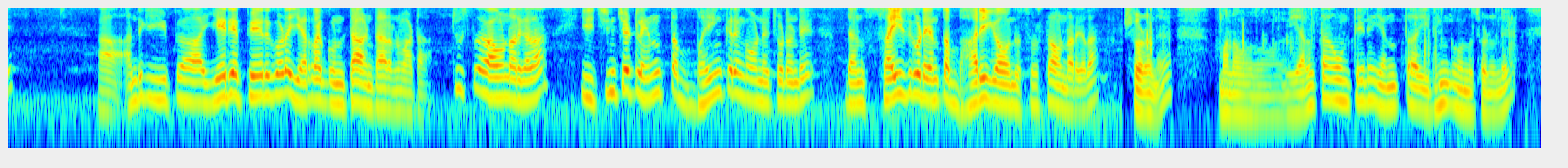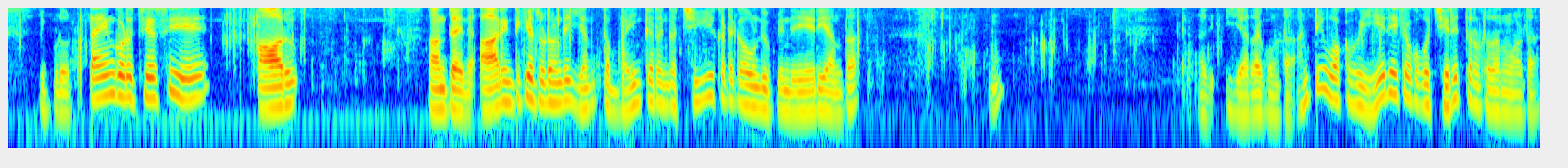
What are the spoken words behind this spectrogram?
అందుకే ఈ ఏరియా పేరు కూడా ఎర్రగుంట అంటారనమాట చూస్తూ ఉన్నారు కదా ఈ చించెట్లు ఎంత భయంకరంగా ఉన్నాయి చూడండి. దాని సైజు కూడా ఎంత భారీగా ఉందో చూస్తూ ఉన్నారు కదా. చూడండి మనం వెళ్తూ ఉంటేనే ఎంత ఇదిగా ఉందో చూడండి. ఇప్పుడు టైం కూడా వచ్చేసి ఆరు. అంతే అయింది ఆరింటికే చూడండి ఎంత భయంకరంగా చీకటిగా ఉండిపోయింది ఏరియా అంతా. అది ఎర్రగుంట. అంటే ఒక్కొక్క ఏరియాకి ఒక్కొక్క చరిత్ర ఉంటుంది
